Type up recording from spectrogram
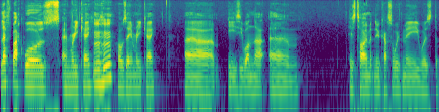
Left back was Enrique. Mm-hmm. Jose Enrique. Um, easy one that. Um, his time at Newcastle with me was the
